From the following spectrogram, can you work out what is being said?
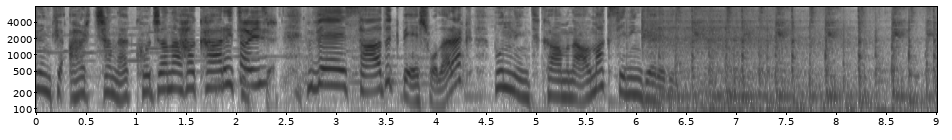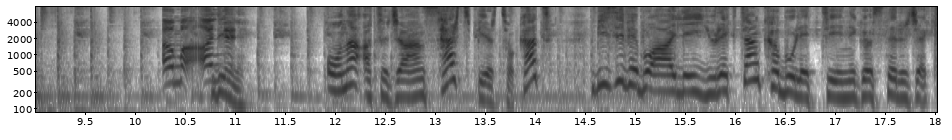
Çünkü Arçana kocana hakaret Hayır. etti. Ve sadık bir eş olarak bunun intikamını almak senin görevin. Ama anne... Dinle. Ona atacağın sert bir tokat bizi ve bu aileyi yürekten kabul ettiğini gösterecek.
